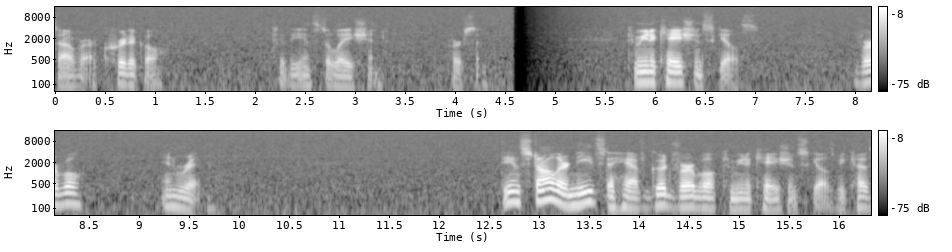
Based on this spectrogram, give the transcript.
solver are critical to the installation person. Communication skills, verbal and written. The installer needs to have good verbal communication skills because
